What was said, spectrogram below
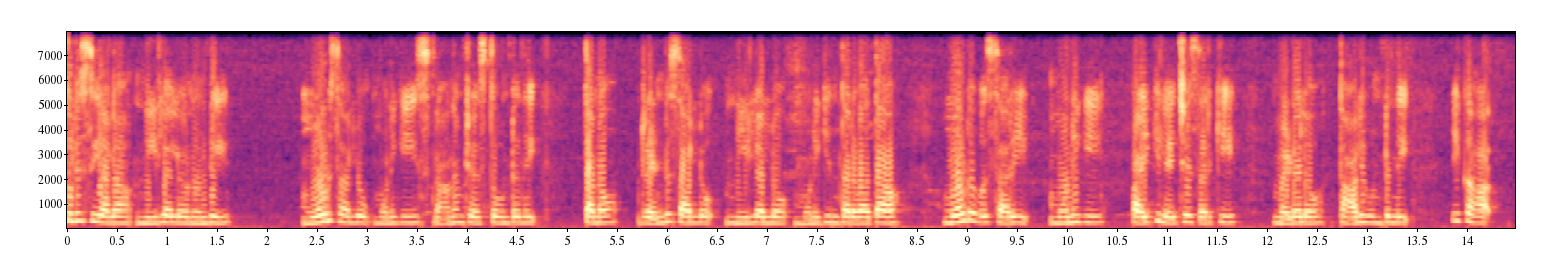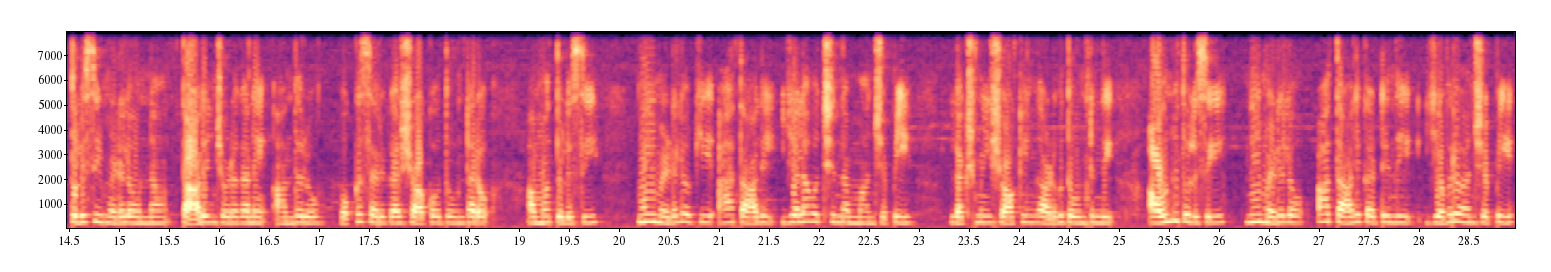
తులసి అలా నీళ్ళలో నుండి మూడుసార్లు మునిగి స్నానం చేస్తూ ఉంటుంది. తను రెండుసార్లు నీళ్ళల్లో మునిగిన తర్వాత మూడవసారి మునిగి పైకి లేచేసరికి మెడలో తాళి ఉంటుంది. ఇక తులసి మెడలో ఉన్న తాళిని చూడగానే అందరూ ఒక్కసారిగా షాక్ అవుతూ ఉంటారు. అమ్మ తులసి నీ మెడలోకి ఆ తాళి ఎలా వచ్చిందమ్మా అని చెప్పి లక్ష్మి షాకింగ్గా అడుగుతూ ఉంటుంది. అవును తులసి నీ మెడలో ఆ తాళి కట్టింది ఎవరు అని చెప్పి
